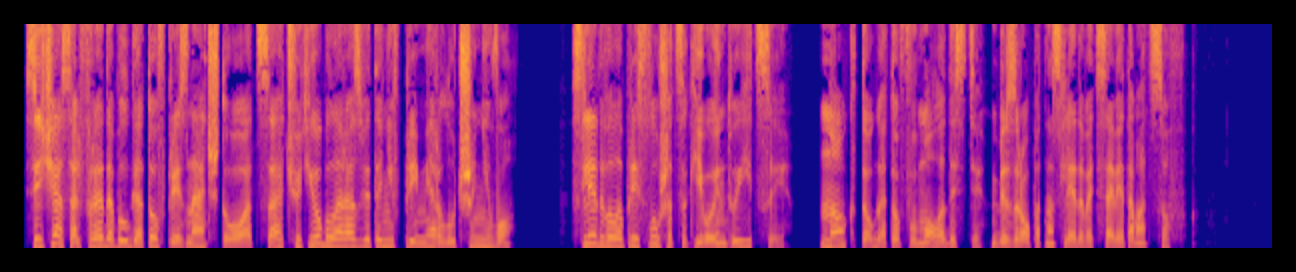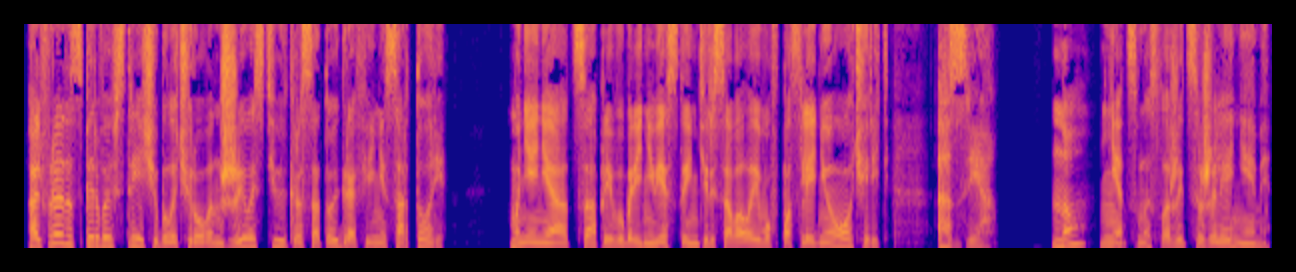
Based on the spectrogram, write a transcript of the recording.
Сейчас Альфреда был готов признать, что у отца чутье было развито не в пример лучше него. Следовало прислушаться к его интуиции. Но кто готов в молодости безропотно следовать советам отцов? Альфреда с первой встречи был очарован живостью и красотой графини Сартори. Мнение отца при выборе невесты интересовало его в последнюю очередь, а зря. Но нет смысла жить сожалениями.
